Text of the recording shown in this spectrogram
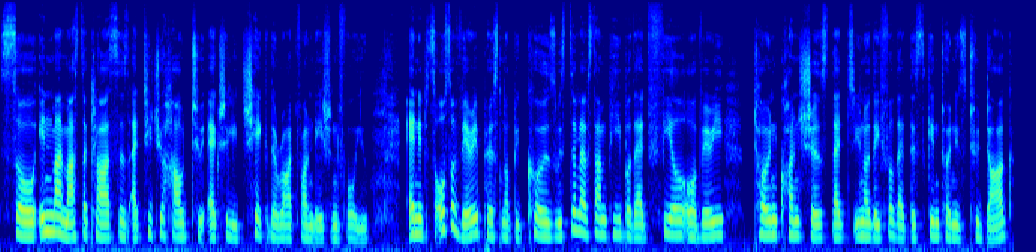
So in my master classes, I teach you how to actually check the right foundation for you, and it's also very personal because we still have some people that feel or very tone conscious that you know they feel that their skin tone is too dark.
